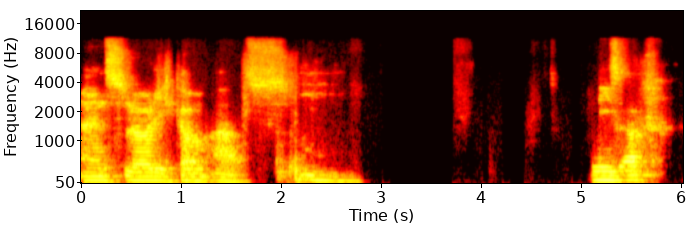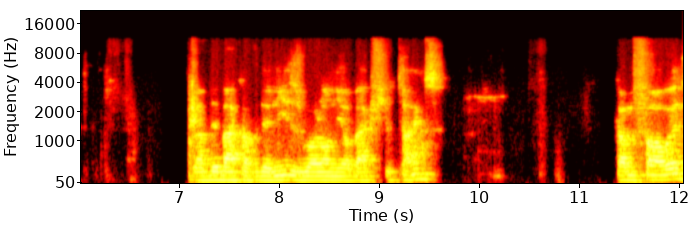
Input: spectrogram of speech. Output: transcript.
and slowly come out. Knees up. Grab the back of the knees, roll on your back a few times. Come forward,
